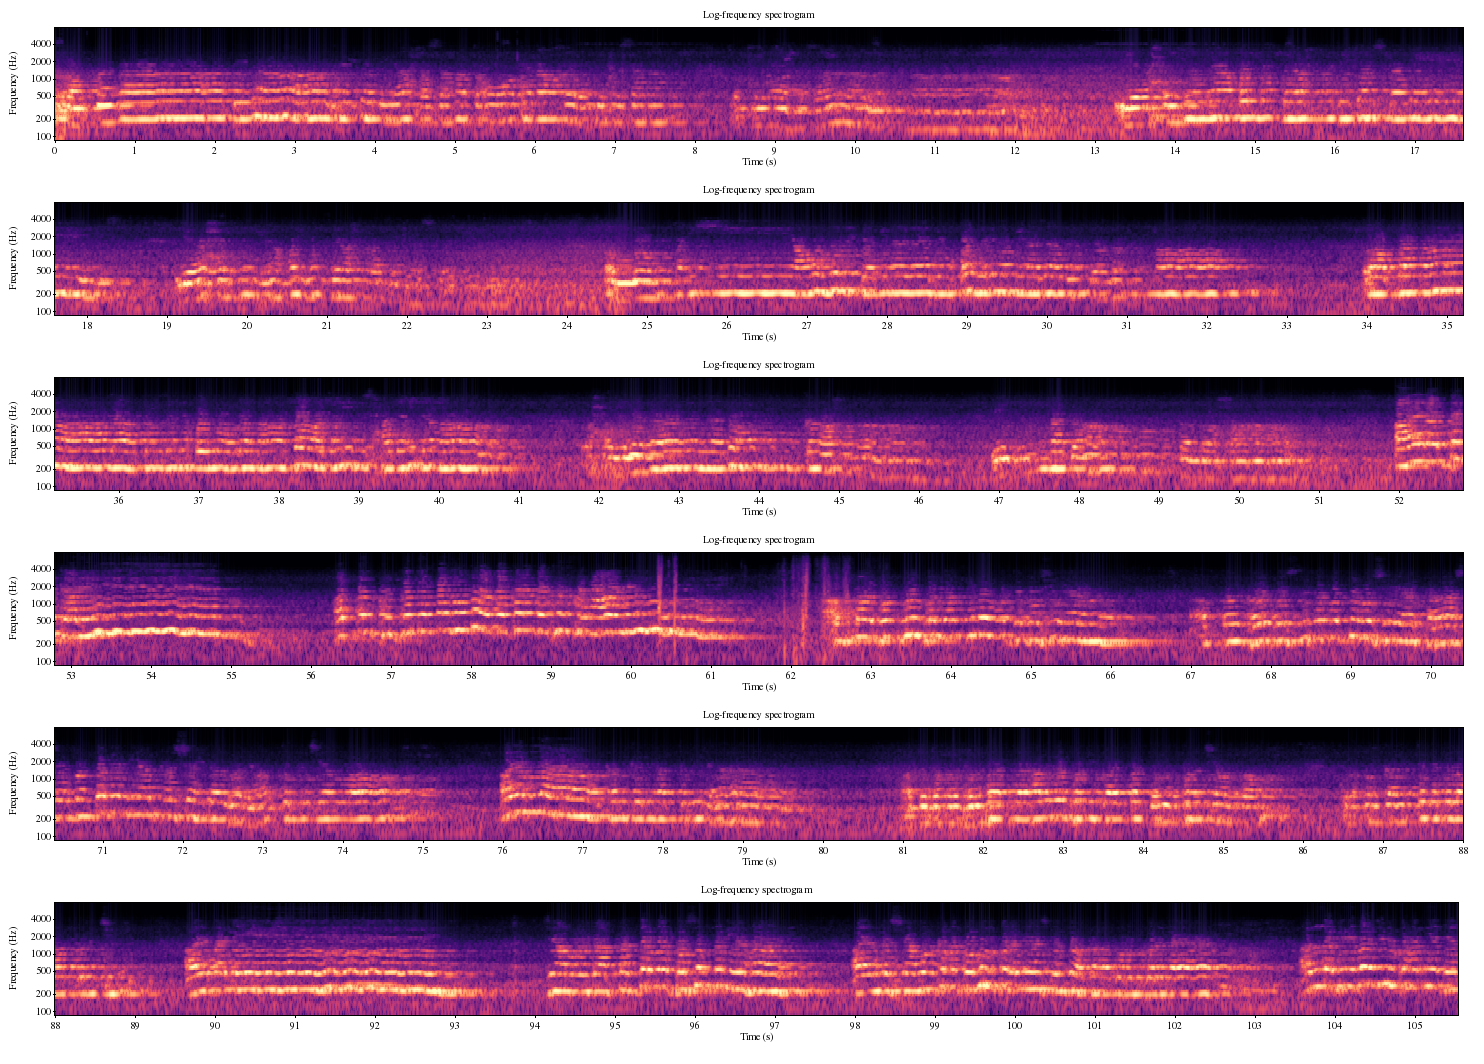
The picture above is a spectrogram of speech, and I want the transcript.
ربنا آتنا في الدنيا حسنة وفي الآخرة حسنة وقنا عذاب يا حي يا قيوم برحمتك استغيث. يا حي يا قيوم برحمتك استغيث. اللهم أعوذ بك من عذاب القبر ومن عذاب النار ربنا لا تزغ قلوبنا بعد إذ هديتنا وهب لنا من لدنك رحمة إنك أنت الوهاب আয় রব্বে করিম। আপনার কুদরতের নজরে দেখো দেখো ঘুমালি আপনার বন্ধু বলিয়াঙ্গিনের মধ্যে বসিয়া, আপনার ঘর মসজিদের মধ্যে বসিয়ে আপনার আশের বান্দাকে নিয়ে আপনার শহীদার ঘরে হাত তুলেছি আল্লাহ। আয় আল্লাহ খালি খালি যখন বলব আপনার হাবিবের প্রতি কয়েকবার দরুদ করেছি আল্লাহ কোন কালের থেকে তেলাওয়াত করেছি আয় মালিক যে আমলটা আপনার দরবার পছন্দ নিয়ে হয় আয় আল্লাহ। সে আমলখানা কবুল করে নিয়ে আসবেন দোয়াখানা কবুল করে দেন আল্লাহ বিনিময় যদি কোহা দিয়ে দেন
